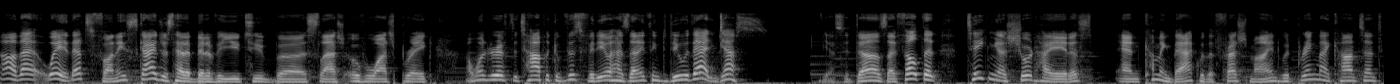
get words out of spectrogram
Oh, that wait, that's funny. Sky just had a bit of a YouTube uh, slash Overwatch break. I wonder if the topic of this video has anything to do with that. Yes, yes, it does. I felt that taking a short hiatus and coming back with a fresh mind would bring my content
